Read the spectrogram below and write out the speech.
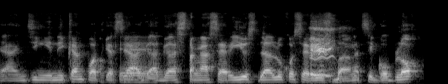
Ya anjing ini kan podcastnya Oke. agak-agak setengah serius dah. Lu kok serius banget sih goblok.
